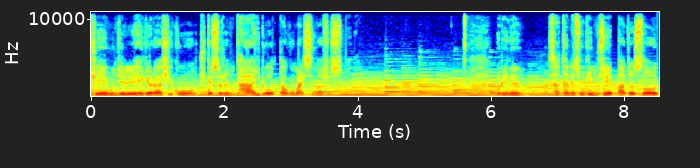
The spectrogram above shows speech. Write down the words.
죄의 문제를 해결하시고 주께서는 다 이루었다고 말씀하셨습니다. 우리는 사탄의 속임수에 빠져서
